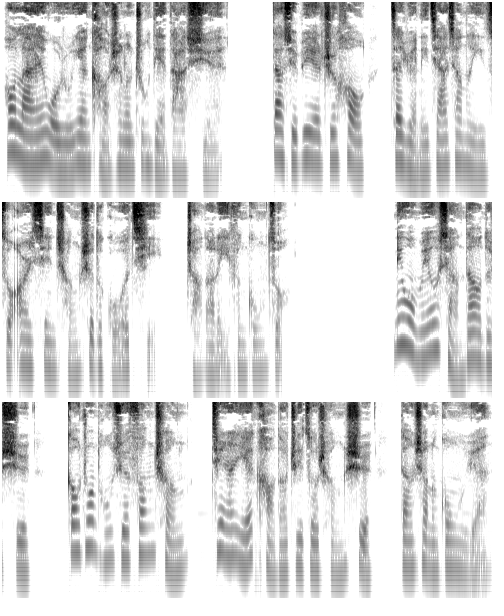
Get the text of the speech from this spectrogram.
后来我如愿考上了重点大学，大学毕业之后，在远离家乡的一座二线城市的国企找到了一份工作。令我没有想到的是，高中同学方程竟然也考到这座城市，当上了公务员。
